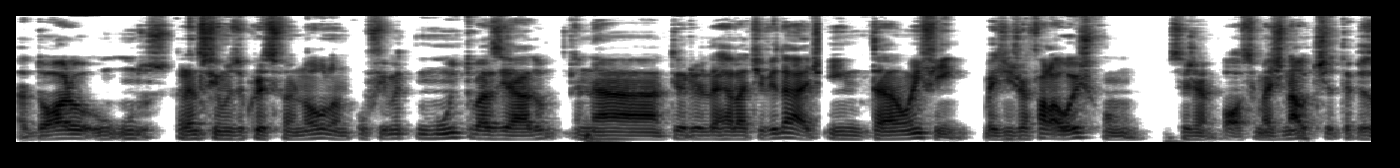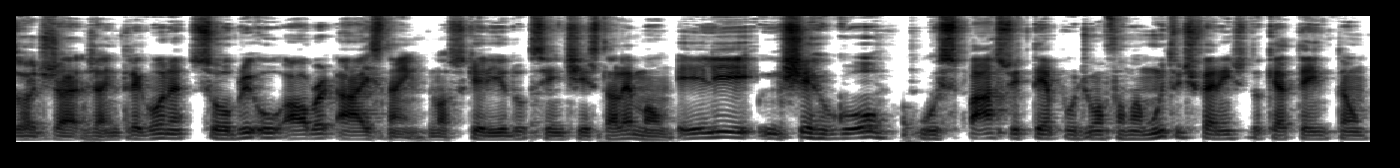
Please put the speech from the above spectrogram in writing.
adoro um dos grandes filmes do Christopher Nolan. O filme é muito baseado na teoria da relatividade. Então, enfim, a gente vai falar hoje com, você já posso imaginar, o título do episódio já, já entregou, né, sobre o o Albert Einstein, nosso querido cientista alemão. Ele enxergou o espaço e tempo de uma forma muito diferente do que até então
